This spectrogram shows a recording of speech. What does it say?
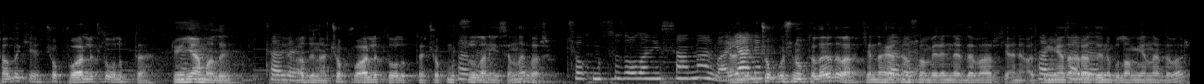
kaldı ki çok varlıklı olup da dünya malı e, Tabii. adına çok varlıklı olup da çok mutsuz Tabii. olan insanlar var. Çok mutsuz olan insanlar var. Yani, Yani, çok uç noktaları da var. Kendi hayatına Tabii. son verenler de var. Yani Tabii, dünyada tabii. aradığını bulamayanlar da var.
